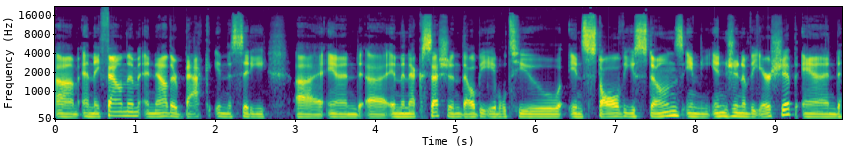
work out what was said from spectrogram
um, and they found them and now they're back in the city uh, and uh, in the next session they'll be able to install these stones in the engine of the airship and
